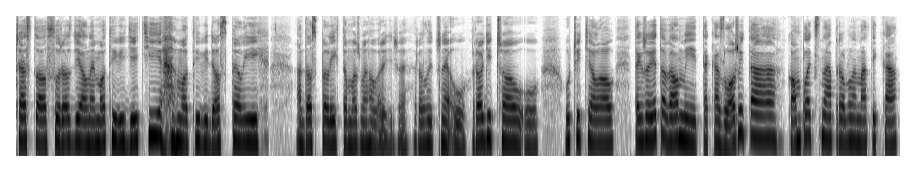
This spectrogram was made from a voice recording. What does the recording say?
Často sú rozdielne motívy detí a motívy dospelých a dospelých to môžeme hovoriť, že rozličné u rodičov, u učiteľov. Takže je to veľmi taká zložitá, komplexná problematika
